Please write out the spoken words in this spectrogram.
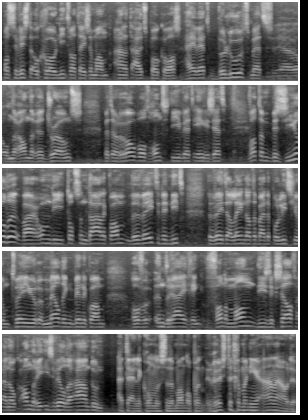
want ze wisten ook gewoon niet wat deze man aan het uitspoken was. Hij werd beloerd met uh, onder andere drones, met een robothond die werd ingezet. Wat hem bezielde, waarom hij tot zijn daden kwam, we weten het niet. We weten alleen dat er bij de politie om twee uur een melding binnenkwam over een dreiging van een man die zichzelf en ook anderen iets wilde aandoen. Uiteindelijk konden ze de man op een rustige manier aanhouden.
